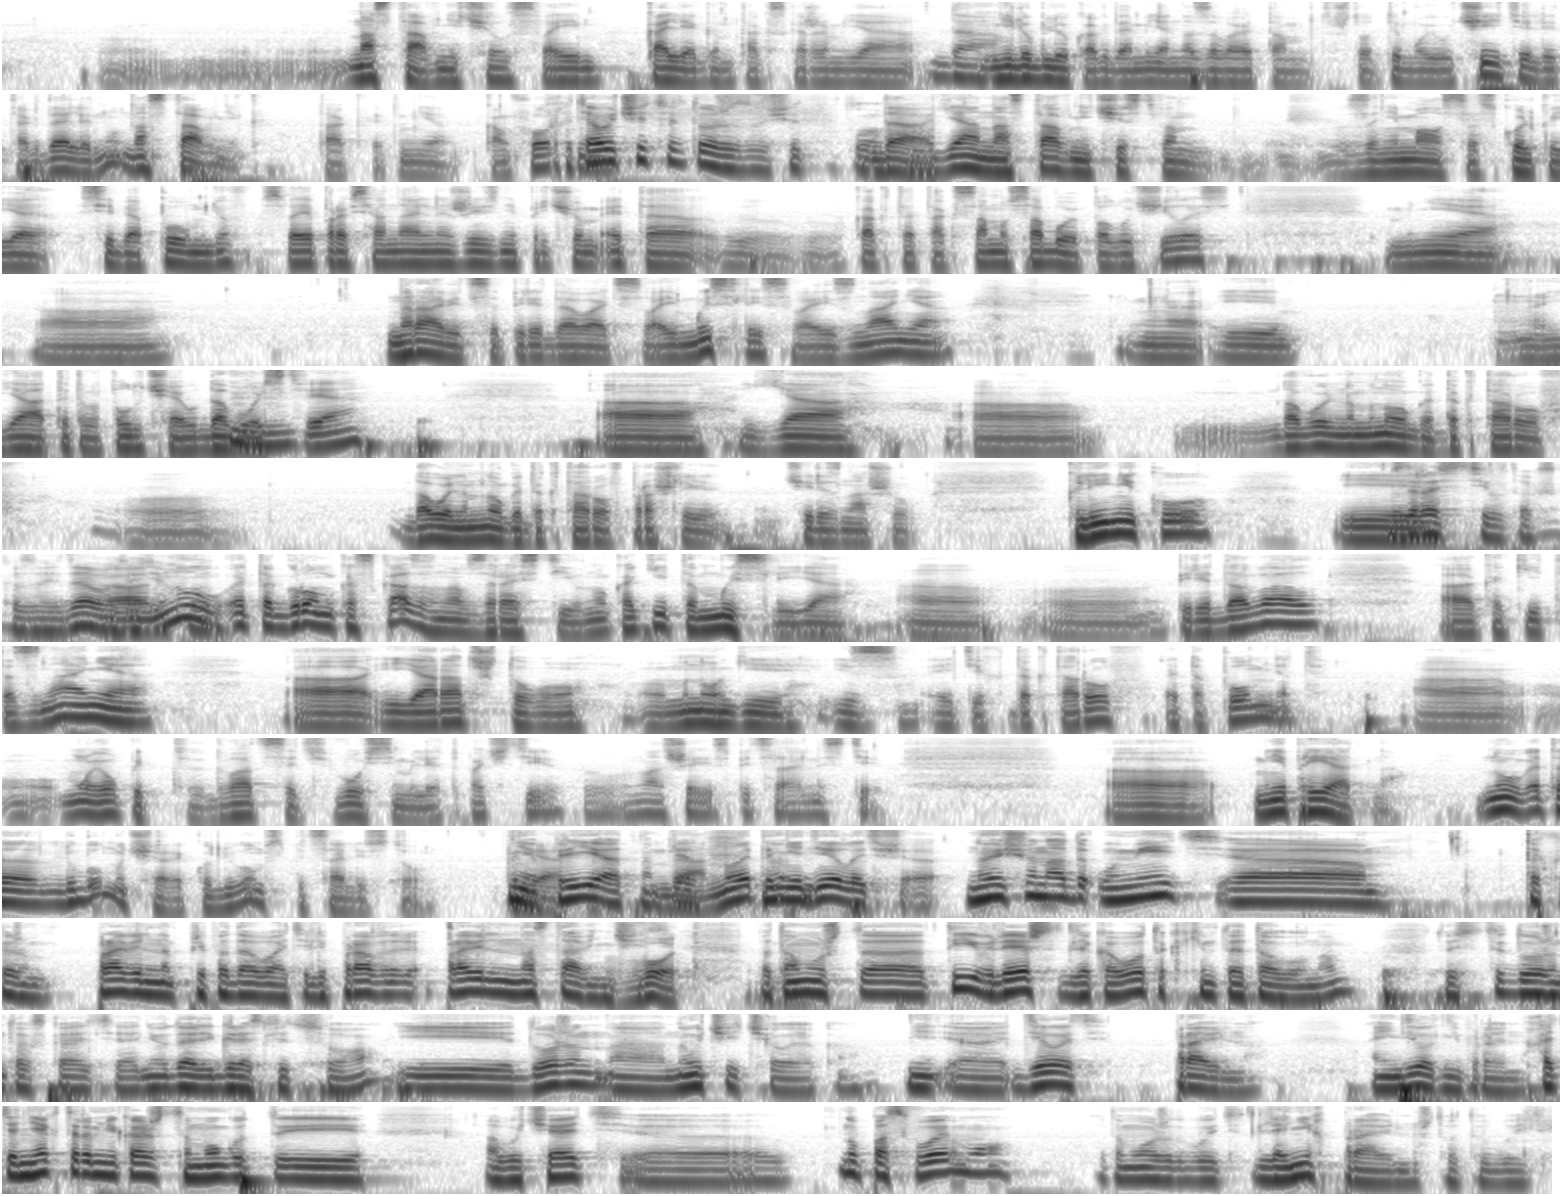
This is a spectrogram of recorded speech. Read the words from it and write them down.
наставничал своим коллегам, так скажем. Я Да. не люблю, когда меня называют там, что ты мой учитель и так далее. Ну, наставник. Так, это мне комфортно. Хотя учитель тоже звучит неплохо. Да, я наставничеством занимался, сколько я себя помню в своей профессиональной жизни, причем это э, как-то так само собой получилось. Мне а, нравится передавать свои мысли, свои знания, М, и я от этого получаю удовольствие. А, Я а, довольно много докторов э, довольно много докторов прошли через нашу клинику. И, Взрастил, так сказать, да, вот а, этих ну, вот. это громко сказано, взрастил, но какие-то мысли я э, э, передавал, какие-то знания, и я рад, что многие из этих докторов это помнят. А, Мой опыт 28 лет почти в нашей специальности. А, Мне приятно. Ну, это любому человеку, любому специалисту. Не, приятно, Да, приятно. но это Ну, не делать... ща- Но еще надо уметь, э, так скажем, правильно преподавать или прав- правильно наставничать. Вот. Потому что ты являешься для кого-то каким-то эталоном. То есть ты должен, так сказать, не ударить грязь в лицо и должен э, научить человека не- э, делать правильно, а не делать неправильно. Хотя некоторые, мне кажется, могут и обучать, э, ну, по-своему. Это может быть для них правильно что-то быть.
